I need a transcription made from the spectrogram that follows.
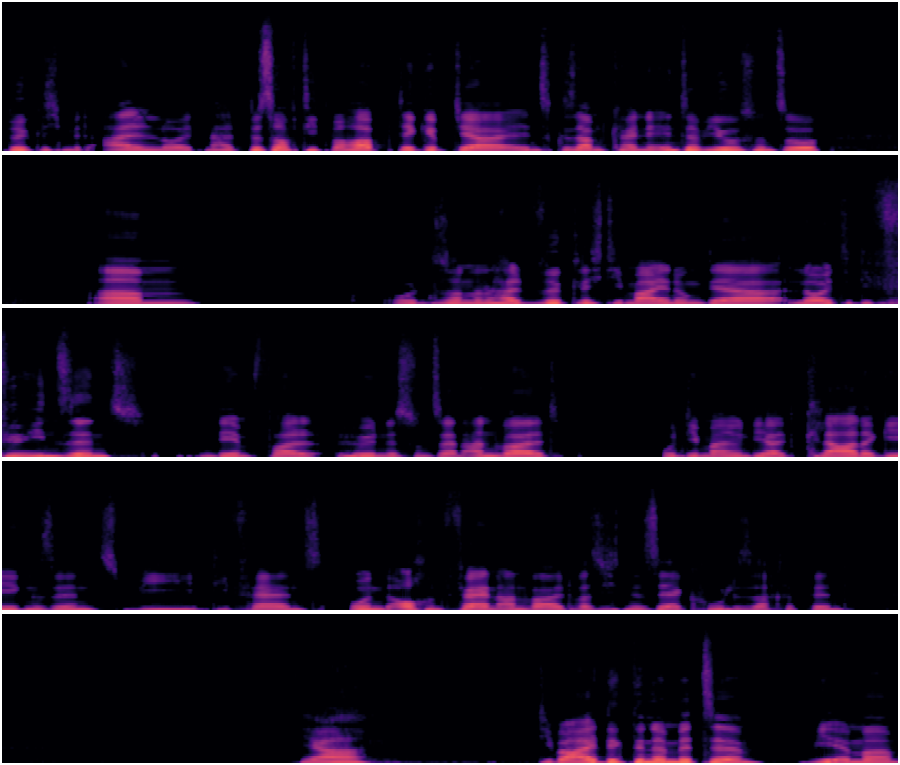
Wirklich mit allen Leuten. Halt bis auf Dietmar Hopp, der gibt ja insgesamt keine Interviews und so. Ähm, und, sondern halt wirklich die Meinung der Leute, die für ihn sind, in dem Fall Hoeneß und sein Anwalt, und die Meinung, die halt klar dagegen sind, wie die Fans und auch ein Fananwalt, was ich eine sehr coole Sache finde. Ja, die Wahrheit liegt in der Mitte, wie immer,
